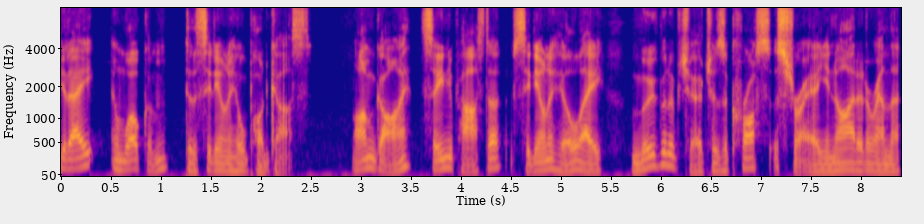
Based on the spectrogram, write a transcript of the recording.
G'day and welcome to the City on a Hill podcast. I'm Guy, Senior Pastor of City on a Hill, a movement of churches across Australia united around the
